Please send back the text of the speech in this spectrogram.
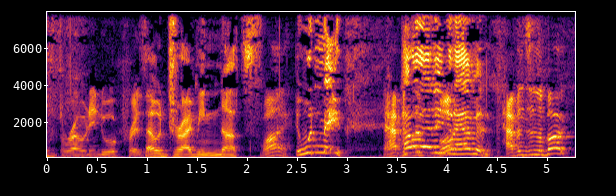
thrown into a prison. that would drive me nuts. Why? It wouldn't make. It How would that even book. happen? Happens in the book.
